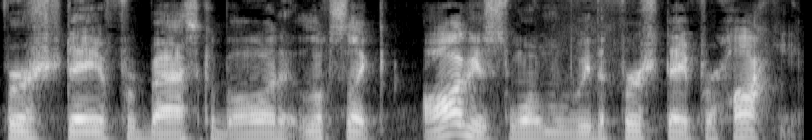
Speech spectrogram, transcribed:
first day for basketball, and it looks like August 1 will be the first day for hockey.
